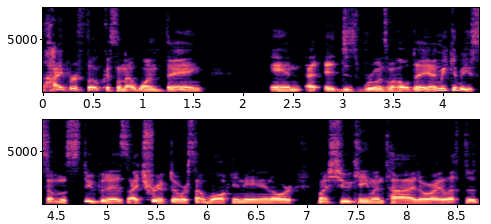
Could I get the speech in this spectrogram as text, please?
hyper focus on that one thing, and uh, it just ruins my whole day. I mean, it could be something stupid as I tripped over something walking in, or my shoe came untied, or I left a,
